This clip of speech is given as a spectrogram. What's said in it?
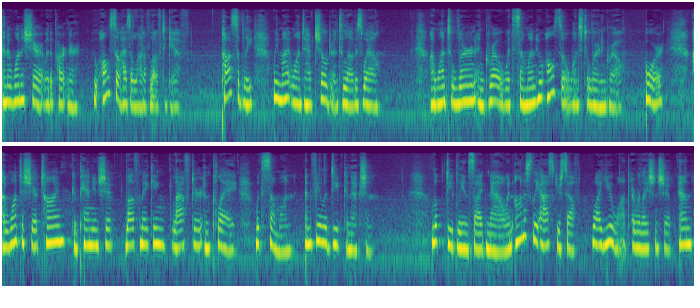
and I want to share it with a partner who also has a lot of love to give. Possibly, we might want to have children to love as well. I want to learn and grow with someone who also wants to learn and grow. Or, I want to share time, companionship, lovemaking, laughter, and play with someone and feel a deep connection. Look deeply inside now and honestly ask yourself why you want a relationship. And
